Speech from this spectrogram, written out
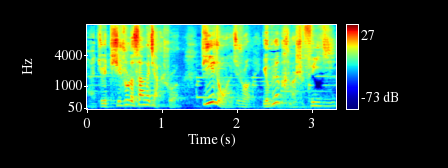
哎，就提出了三个假说。第一种啊，就是说有没有可能是飞机？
